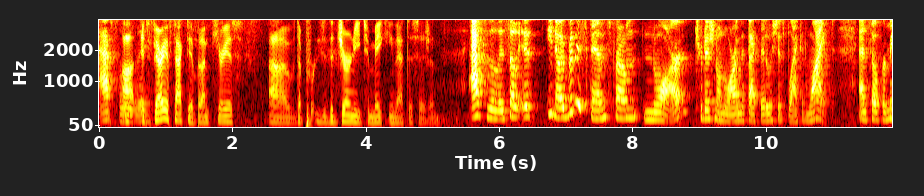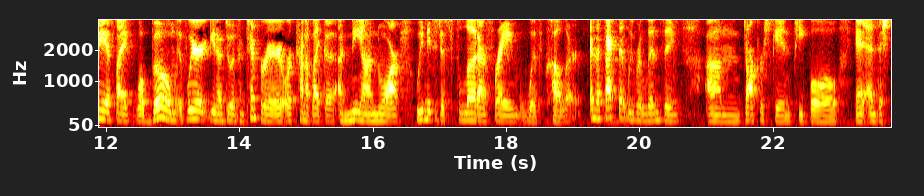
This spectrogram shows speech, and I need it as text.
Absolutely. Uh, it's very effective, but I'm curious uh, the the journey to making that decision. Absolutely. So it you know it really stems from noir, traditional noir, and the fact that it was just black and white. And so for me, it's like, well, boom. If we're you know doing contemporary or kind of like a, a neon noir, we need to just flood our frame with color. And the fact that we were lensing um, darker skinned people and, and the sh-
